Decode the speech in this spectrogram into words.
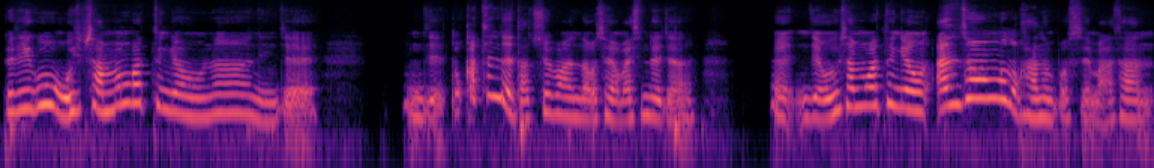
그리고 53번 같은 경우는 이제 이제 똑같은 데 다 출발한다고 제가 말씀드렸잖아요. 예, 이제 53번 같은 경우는 안성으로 가는 버스예요, 마산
